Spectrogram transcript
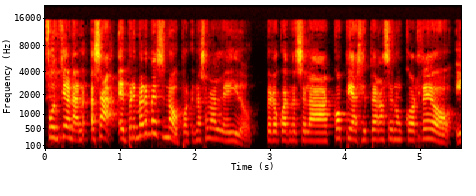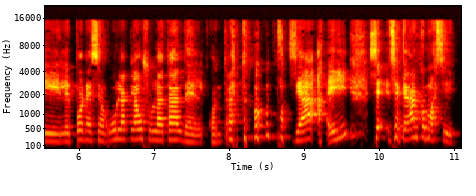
Funcionan. O sea, el primer mes no, porque no se lo han leído. Pero cuando se la copias y pegas en un correo y le pones según la cláusula tal del contrato, pues ya ahí se, se quedan como así.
